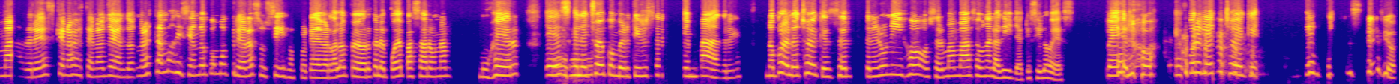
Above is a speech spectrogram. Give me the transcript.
madres que nos estén oyendo, no le estamos diciendo cómo criar a sus hijos, porque de verdad lo peor que le puede pasar a una mujer es el hecho de convertirse en madre, no por el hecho de que ser, tener un hijo o ser mamá sea una ladilla, que sí lo es, pero es por el hecho de que, en serio,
